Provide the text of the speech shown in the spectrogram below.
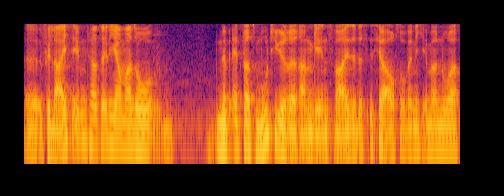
äh, vielleicht eben tatsächlich auch mal so eine etwas mutigere Herangehensweise, das ist ja auch so, wenn ich immer nur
